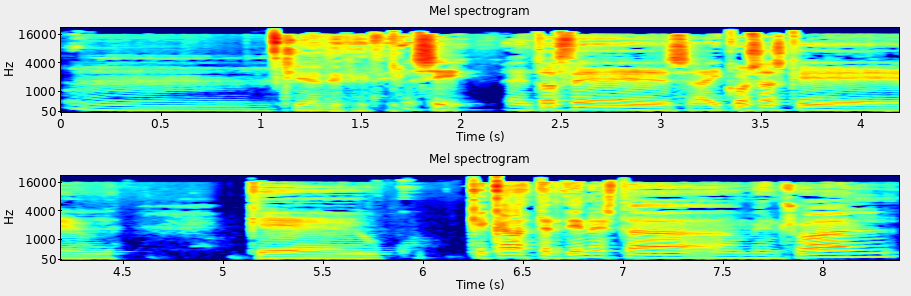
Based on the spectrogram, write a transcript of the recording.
mm, Sí, es difícil. Sí, entonces hay cosas que, que ¿Qué carácter tiene esta mensual?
